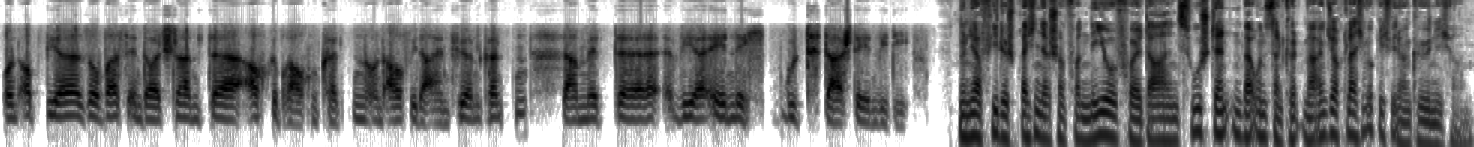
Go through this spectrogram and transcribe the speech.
Und ob wir sowas in Deutschland äh, auch gebrauchen könnten und auch wieder einführen könnten, damit äh, wir ähnlich gut dastehen wie die. Nun ja, viele sprechen ja schon von neofeudalen Zuständen bei uns, dann könnten wir eigentlich auch gleich wirklich wieder einen König haben.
